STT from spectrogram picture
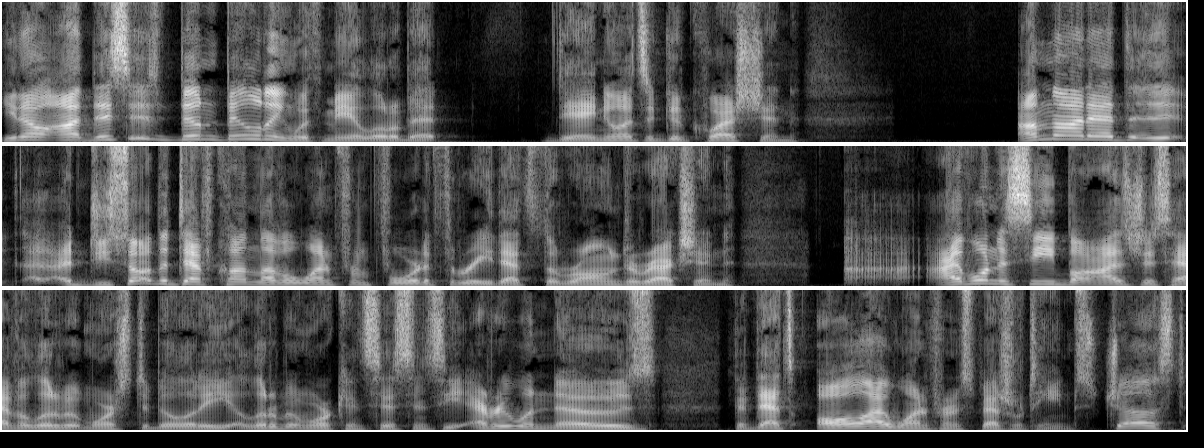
You know, uh, this has been building with me a little bit. Daniel, that's a good question. I'm not at the. Uh, you saw the DEFCON level went from four to three. That's the wrong direction. I want to see Boz just have a little bit more stability, a little bit more consistency. Everyone knows that that's all I want from special teams. Just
